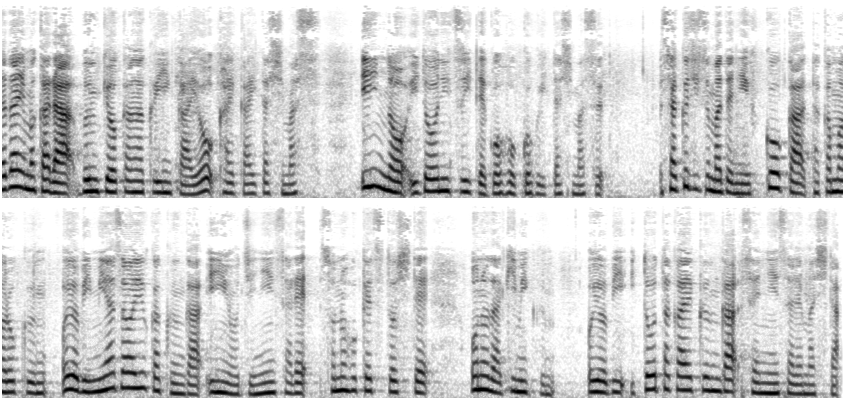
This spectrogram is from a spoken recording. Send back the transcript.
ただいまから文教科学委員会を開会いたします。委員の移動についてご報告いたします。昨日までに福岡高丸君及び宮沢由香君が委員を辞任され、その補欠として、小野田公君及び伊藤孝恵君が選任されました。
